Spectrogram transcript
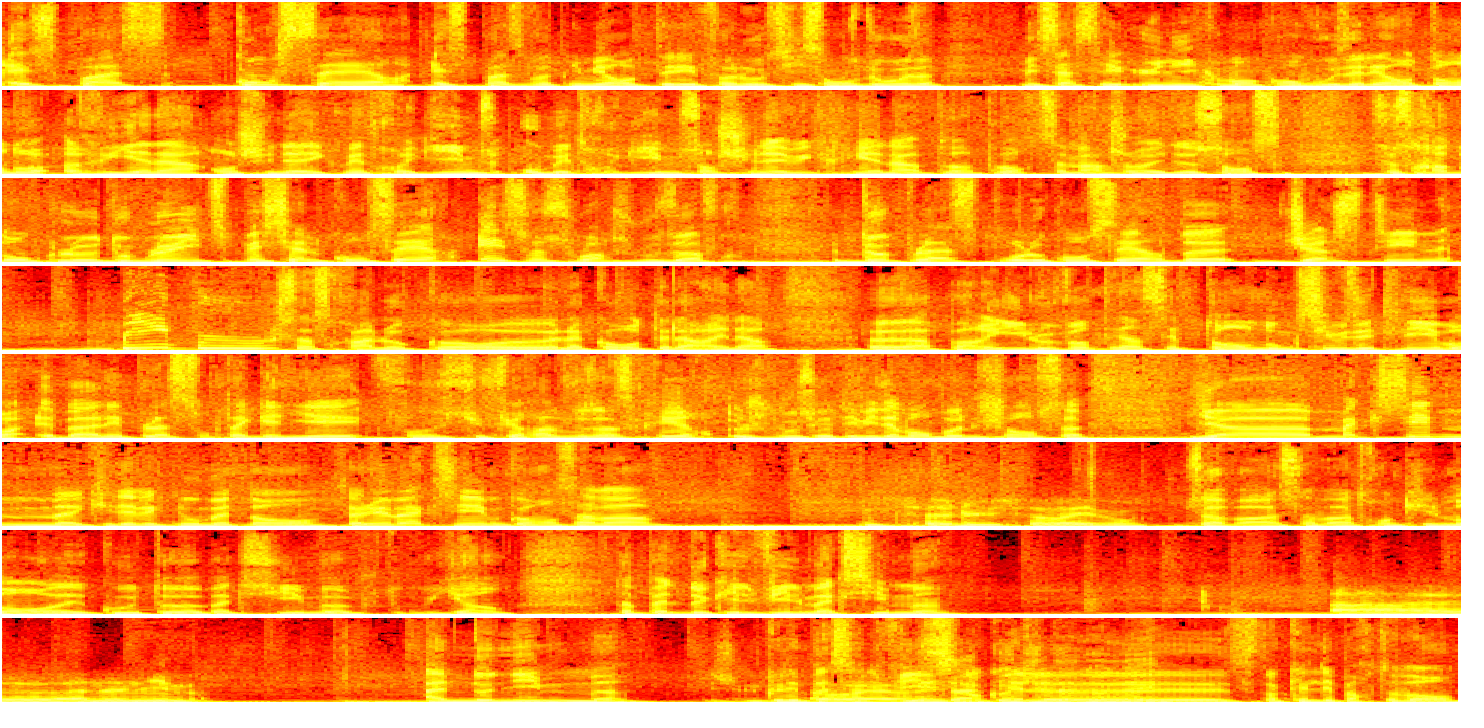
espace concert espace votre numéro de téléphone au 612. Mais ça c'est uniquement quand vous allez entendre Rihanna enchaîner avec Maître Gims ou Maître Gims enchaîner avec Rihanna, peu importe, ça marche dans les deux sens. Ce sera donc le double hit spécial concert et ce soir je vous offre deux places pour le concert de Justin Bieber. Ça sera euh, l'accord Hotel Arena à Paris le 21 septembre. Donc si vous êtes libre, eh ben les places sont à gagner. Il suffira de vous inscrire. Je vous souhaite évidemment bonne chance. Il y a Maxime qui est avec nous maintenant. Salut Maxime, comment ça va? Salut, ça va et vous? Ça va, ça va tranquillement. Écoute euh, Maxime, euh, plutôt bien. T'appelles de quelle ville Maxime? Ah, euh, anonyme. Anonyme. Je ne connais pas Ah cette ouais, ville. C'est dans, quel, euh, dans quel département?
